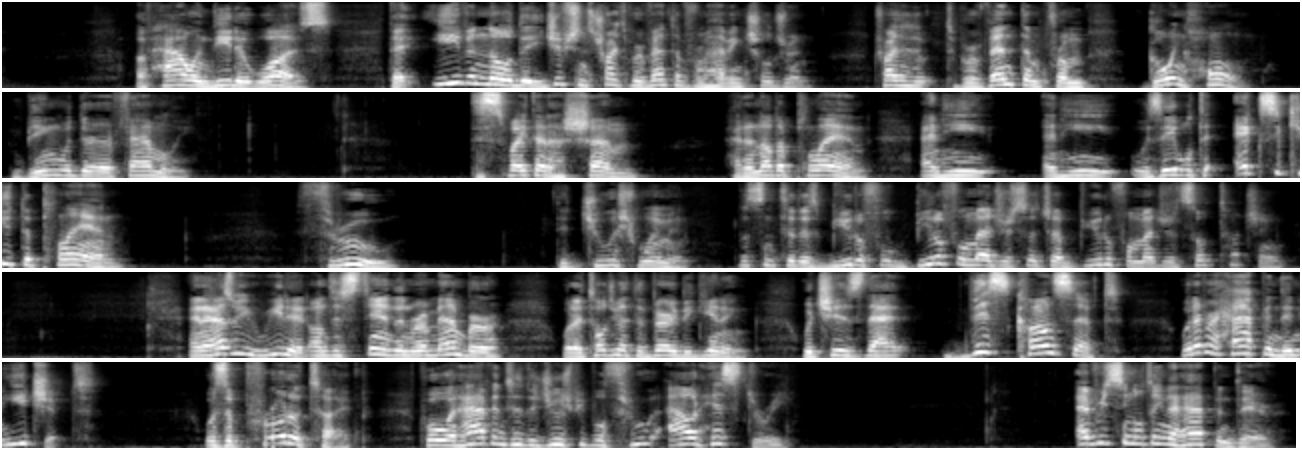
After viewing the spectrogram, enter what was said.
of how indeed it was that even though the Egyptians tried to prevent them from having children, tried to, to prevent them from going home, being with their family. Despite that, Hashem had another plan, and he and he was able to execute the plan through the Jewish women. Listen to this beautiful, beautiful measure, such a beautiful measure, so touching. And as we read it, understand and remember what I told you at the very beginning, which is that this concept, whatever happened in Egypt, was a prototype for what happened to the Jewish people throughout history. Every single thing that happened there.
